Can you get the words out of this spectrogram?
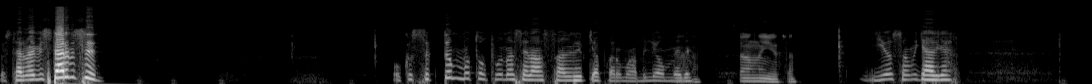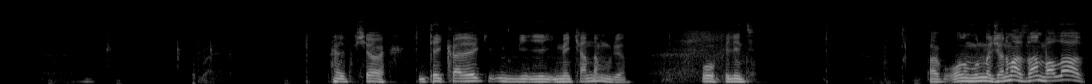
Göstermemi ister misin? Oku sıktın mı topuğuna seni hastanelik yaparım ha biliyorum beni. Aha. Sen anlıyorsun. Yiyorsa mı gel gel. Bir şey var. Tek karelik mekanda mı vuruyorsun? O Flint. Bak oğlum vurma canım az lan vallahi az.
